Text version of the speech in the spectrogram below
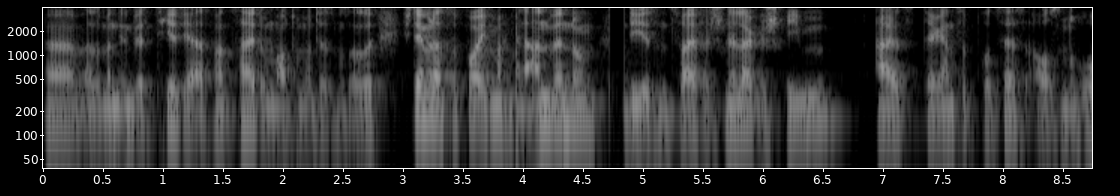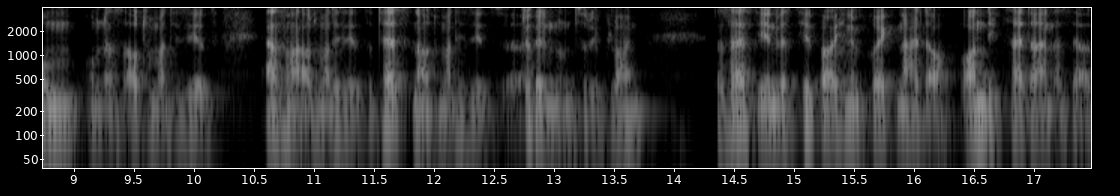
Äh, also man investiert ja erstmal Zeit um Automatismus. Also ich stelle mir das so vor, ich mache eine Anwendung, die ist im Zweifel schneller geschrieben als der ganze Prozess außenrum, um das automatisiert, erstmal automatisiert zu testen, automatisiert zu bilden und zu deployen. Das heißt, ihr investiert bei euch in den Projekten halt auch ordentlich Zeit daran, dass der,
